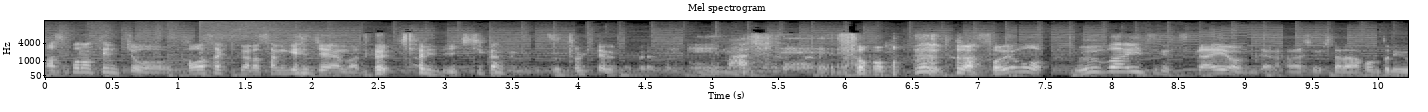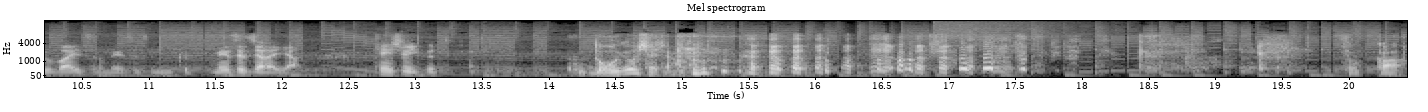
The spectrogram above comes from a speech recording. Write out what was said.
あそこの店長、川崎から三軒茶屋までチャリで1時間かけてずっと来てるので、えー、マジで？そう。だからそれを UberEats に使えよみたいな話をしたら、本当に UberEats の面接に行く。面接じゃないや。研修行くって言って同業者じゃん。そっか。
